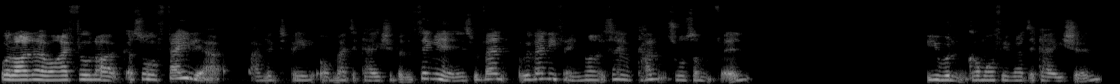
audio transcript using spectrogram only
Well, I know I feel like a sort of failure having to be on medication, but the thing is, with en- with anything like say with cancer or something, you wouldn't come off your medication.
